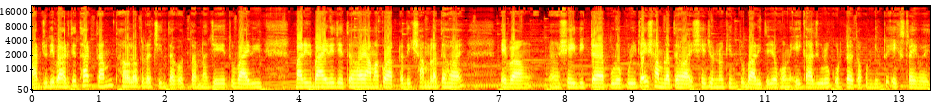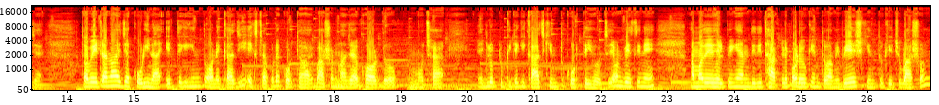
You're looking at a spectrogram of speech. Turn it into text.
আর যদি বাড়িতে থাকতাম, তাহলে অতটা চিন্তা করতাম না। যেহেতু বাড়ির বাড়ির বাইরে যেতে হয়, আমাকেও একটা দিক সামলাতে হয় এবং সেই দিকটা পুরোপুরিটাই সামলাতে হয়। সেই জন্য কিন্তু বাড়িতে যখন এই কাজগুলো করতে হয়, তখন কিন্তু এক্সট্রাই হয়ে যায়। তবে এটা নয় যে করি না, এর থেকে কিন্তু অনেক কাজই এক্সট্রা করে করতে হয়। বাসন মাজা, ঘর দো মোছা এগুলো টুকিটাকি কাজ কিন্তু করতেই হচ্ছে। যেমন বেসিনে আমাদের হেল্পিং হ্যান্ড দিদি থাকলে পরেও কিন্তু আমি বেশ কিন্তু কিছু বাসন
